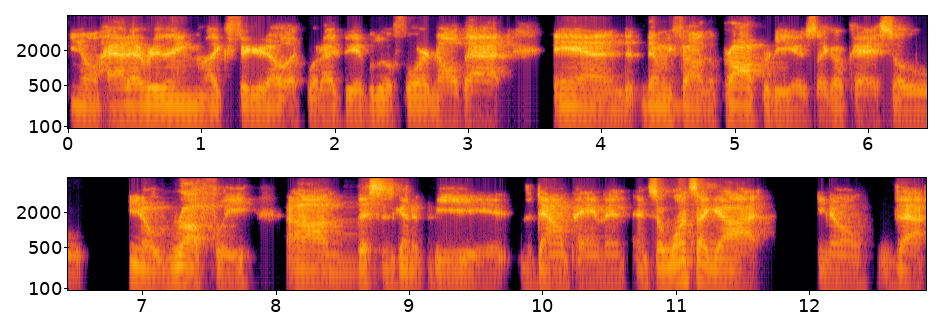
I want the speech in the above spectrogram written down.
you know, had everything like figured out like what I'd be able to afford and all that. And then we found the property. It was like, okay, so you know, roughly, um, this is gonna be the down payment. And so once I got, you know, that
